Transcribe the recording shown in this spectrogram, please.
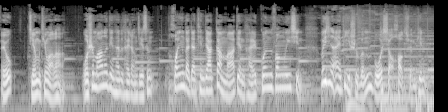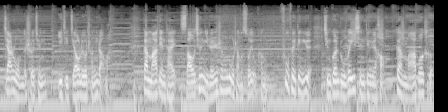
哎呦，节目听完了，我是麻辣电台的台长杰森，欢迎大家添加干嘛电台官方微信，微信 ID 是文博小号的全拼，加入我们的社群，一起交流成长吧。干嘛电台扫清你人生路上的所有坑，付费订阅请关注微信订阅号干嘛播客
